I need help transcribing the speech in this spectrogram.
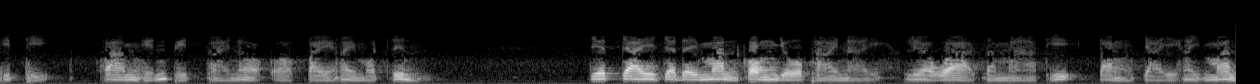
ทิฏฐิ ความเห็นผิดภายนอกออกไปให้หมดสิ้น เจิตใจจะได้มั่นคงโยภายใน เรียกว่าสมาธิตั้งใจให้มั่น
